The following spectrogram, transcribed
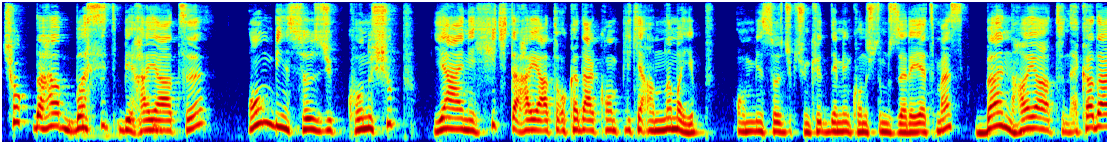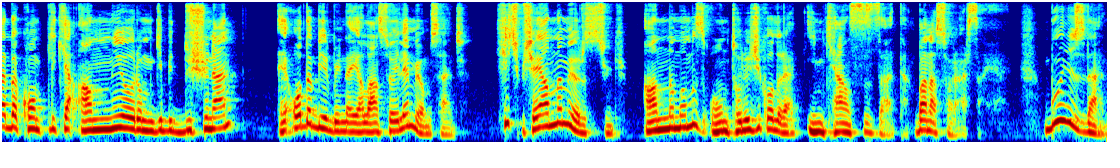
çok daha basit bir hayatı 10 bin sözcük konuşup yani hiç de hayatı o kadar komplike anlamayıp 10 bin sözcük çünkü demin konuştuğumuz üzere yetmez. Ben hayatı ne kadar da komplike anlıyorum gibi düşünen e, o da birbirine yalan söylemiyor mu sence? Hiçbir şey anlamıyoruz çünkü anlamamız ontolojik olarak imkansız zaten bana sorarsan yani. Bu yüzden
